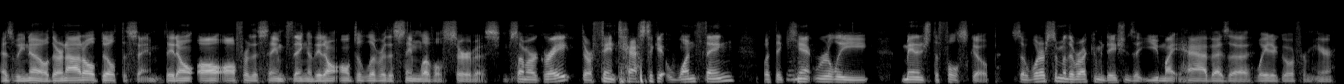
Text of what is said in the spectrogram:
as we know they're not all built the same. They don't all offer the same thing and they don't all deliver the same level of service. Some are great they're fantastic at one thing but they mm-hmm. can't really manage the full scope. So what are some of the recommendations that you might have as a way to go from here?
